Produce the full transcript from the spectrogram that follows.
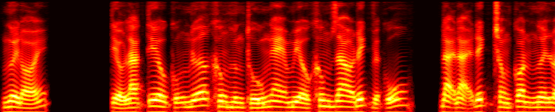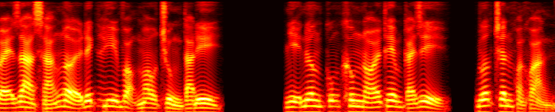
Người đói. Tiểu lạt tiêu cũng nữa không hứng thú nghe miêu không giao đích việc cũ, đại đại đích trong con ngươi lóe ra sáng ngời đích hy vọng mau trùng ta đi. Nhị nương cũng không nói thêm cái gì, bước chân khoảng khoảng,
